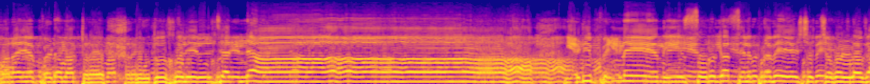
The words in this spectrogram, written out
പറയപ്പെടുമത്രേ ഉദ്ഖുലിൽ ജന്ന എടി പെണ്ണേ നീ സ്വർഗത്തിൽ പ്രവേശിച്ചു കൊള്ളുക.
